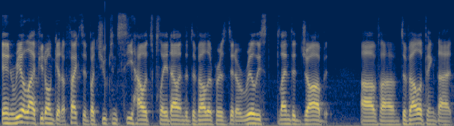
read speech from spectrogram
In real life, you don't get affected, but you can see how it's played out, and the developers did a really splendid job of uh, developing that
